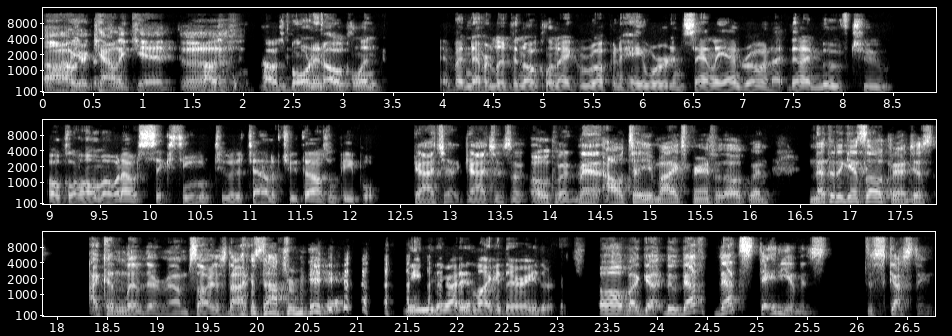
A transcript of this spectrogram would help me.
Oh, you're a Cali kid. I was, I was born in Oakland but never lived in Oakland. I grew up in Hayward and San Leandro, and I, then I moved to Oklahoma when I was 16 to a town of 2,000 people. Gotcha, gotcha. So Oakland, man, I'll tell you my experience with Oakland. Nothing against Oakland, just I couldn't live there, man. I'm sorry, it's not, it's not for me. Yeah. me either. I didn't like it there either. Oh my god, dude, that that stadium is disgusting.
